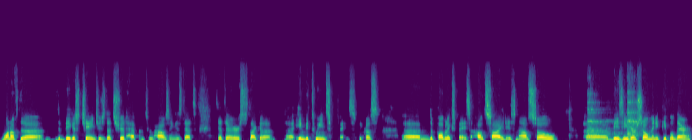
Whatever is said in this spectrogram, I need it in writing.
one of the the biggest changes that should happen to housing is that that there's like a, a in between space because um, the public space outside is now so uh, busy. There's so many people there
